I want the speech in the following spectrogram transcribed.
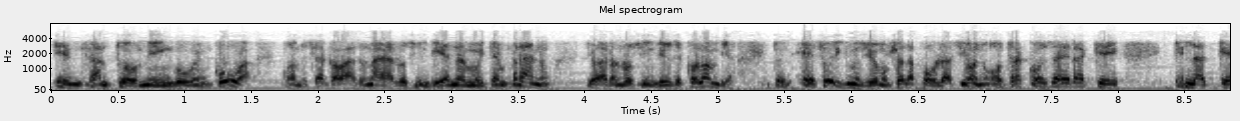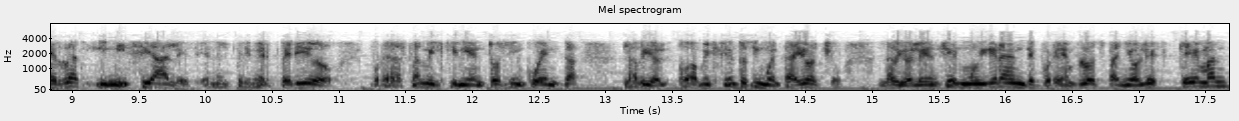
en Santo Domingo o en Cuba, cuando se acabaron allá los indígenas muy temprano, llevaron los indios de Colombia. Entonces, eso disminuyó mucho la población. Otra cosa era que en las guerras iniciales, en el primer periodo, por ahí hasta 1550 la o 1558, la violencia es muy grande. Por ejemplo, los españoles queman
